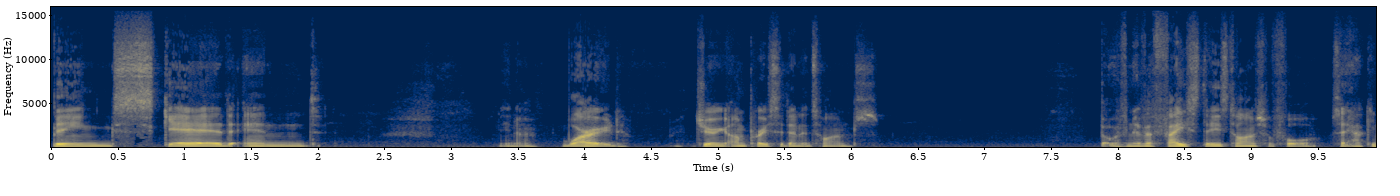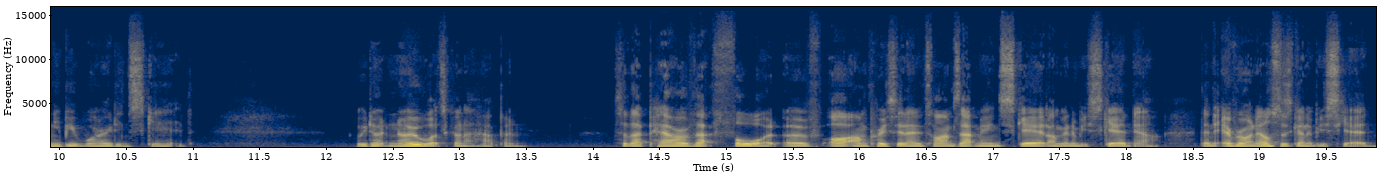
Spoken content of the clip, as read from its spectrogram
being scared and, you know, worried during unprecedented times. But we've never faced these times before. So how can you be worried and scared? We don't know what's going to happen. So that power of that thought of, oh, unprecedented times, that means scared. I'm going to be scared now. Then everyone else is going to be scared.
